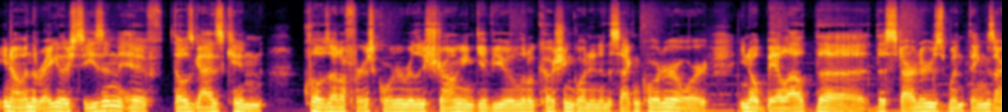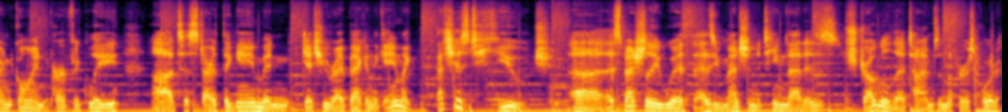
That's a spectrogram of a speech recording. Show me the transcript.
you know in the regular season, if those guys can close out a first quarter really strong and give you a little cushion going into the second quarter, or you know bail out the the starters when things aren't going perfectly uh, to start the game and get you right back in the game, like that's just huge. Uh, especially with, as you mentioned, a team that has struggled at times in the first quarter.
